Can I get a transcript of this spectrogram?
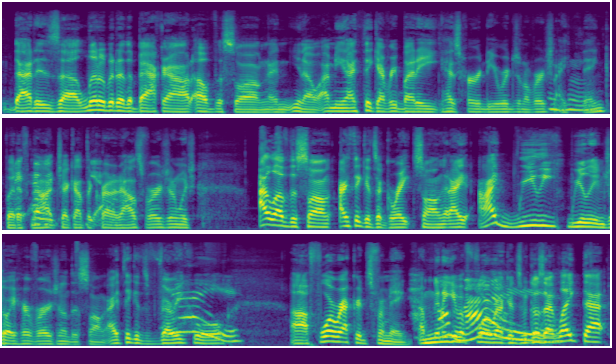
that is a little bit of the background of the song. And, you know, I mean, I think everybody has heard the original version, I think. But if Mm-hmm. I- I not, would- check out the yeah. Crowded House version, which I love the song. I think it's a great song. And I, I really, really enjoy her version of the song. I think it's very cool. Uh, four records for me. I'm going to Oh give it four records because I like that.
